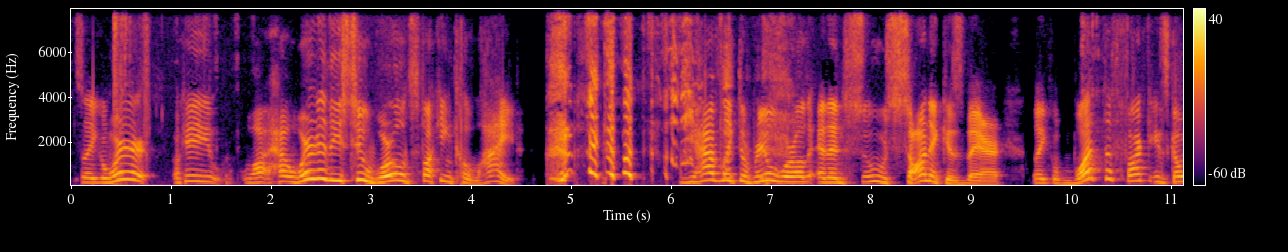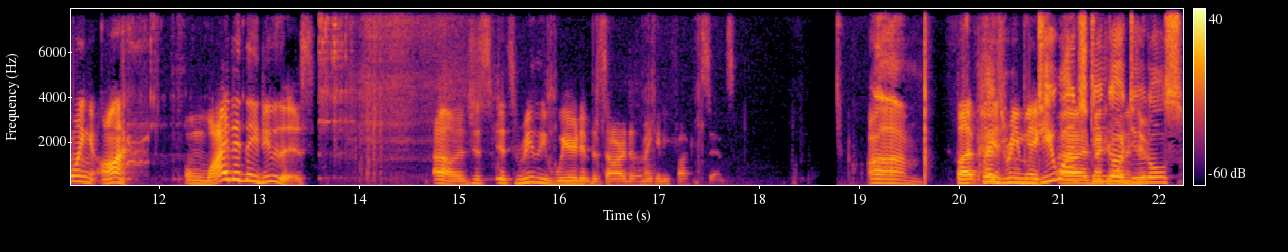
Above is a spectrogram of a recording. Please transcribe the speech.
It's like where okay, why, how where do these two worlds fucking collide? You have like the real world, and then so Sonic is there. Like, what the fuck is going on? Why did they do this? Oh, it's just it's really weird and bizarre. It doesn't make any fucking sense. um, But please have- remake. Do you uh, watch Adventure Dingo One and Two. Doodles?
